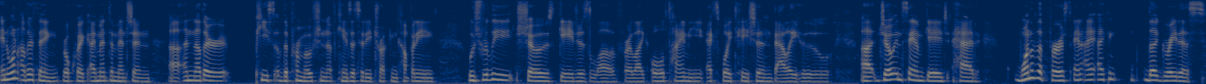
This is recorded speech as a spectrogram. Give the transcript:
And one other thing, real quick, I meant to mention uh, another piece of the promotion of Kansas City Trucking Company, which really shows Gage's love for like old timey exploitation ballyhoo. Uh, Joe and Sam Gage had one of the first, and I, I think the greatest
